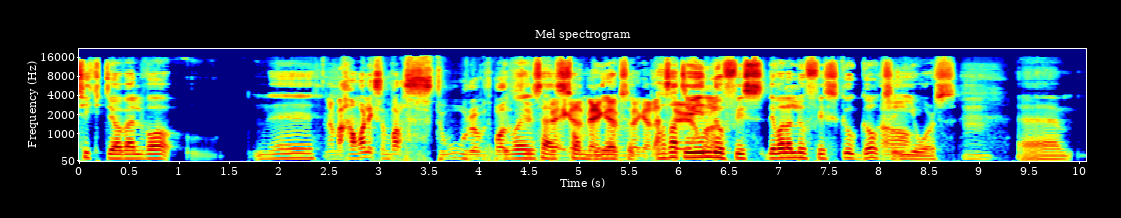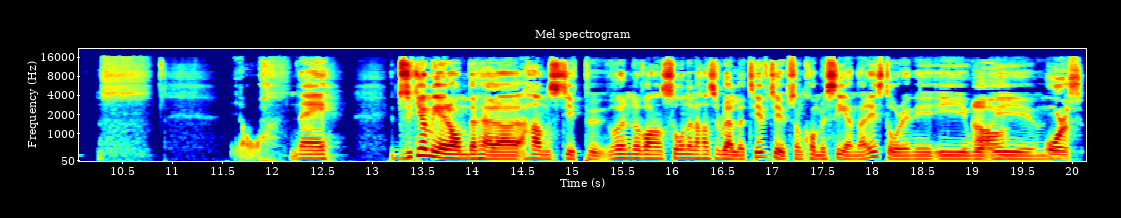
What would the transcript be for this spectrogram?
Tyckte jag väl var Nej, Nej men han var liksom bara stor och bara det var ju en typ sån här zombie också vägrade Han satt ju i. Luffys, det var Luffys skugga också Ja. i Ors Mm. Ehm, ja, nej. Då tycker jag mer om den här, uh, hans typ, vad det var hans son eller hans relative typ som kommer senare i storyn i, i, Ja, i Ors,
